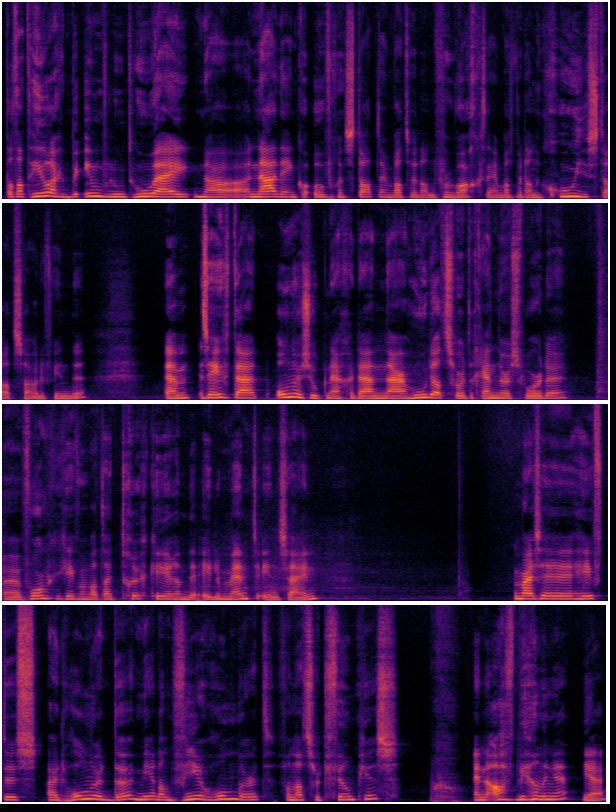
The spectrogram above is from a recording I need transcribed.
dat dat heel erg beïnvloedt hoe wij nadenken over een stad en wat we dan verwachten en wat we dan een goede stad zouden vinden. Ehm, ze heeft daar onderzoek naar gedaan naar hoe dat soort renders worden eh, vormgegeven en wat daar terugkerende elementen in zijn. Maar ze heeft dus uit honderden, meer dan 400 van dat soort filmpjes en afbeeldingen, ja,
